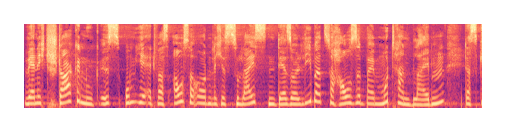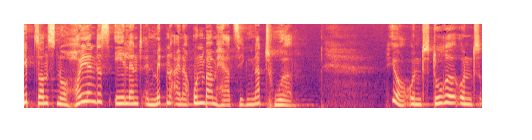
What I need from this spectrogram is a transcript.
Wer nicht stark genug ist, um hier etwas Außerordentliches zu leisten, der soll lieber zu Hause bei Muttern bleiben. Das gibt sonst nur heulendes Elend inmitten einer unbarmherzigen Natur. Ja, und Dore und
